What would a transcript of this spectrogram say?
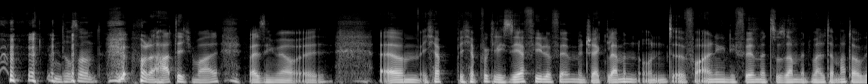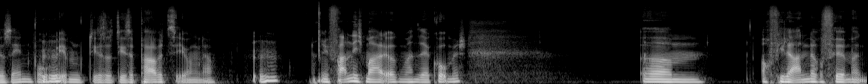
Interessant. Oder hatte ich mal. Ich weiß nicht mehr. äh, Ähm, ich habe ich hab wirklich sehr viele Filme mit Jack Lemmon und äh, vor allen Dingen die Filme zusammen mit Walter Matthau gesehen, wo Mhm. eben diese, diese Paarbeziehung da. Mhm. Die fand ich mal irgendwann sehr komisch. Ähm, auch viele andere Filme,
